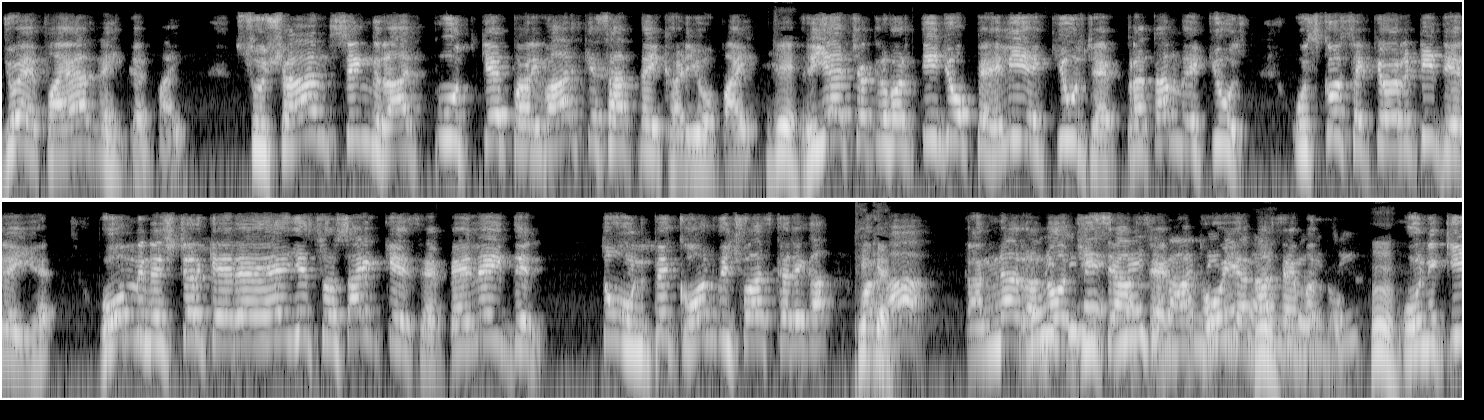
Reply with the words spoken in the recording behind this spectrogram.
जो एफआईआर नहीं कर पाई। सुशांत सिंह राजपूत के परिवार के साथ नहीं खड़ी हो पाई। रिया चक्रवर्ती जो पहली एक्यूज है प्रथम एक्यूज उसको सिक्योरिटी दे रही है। होम मिनिस्टर कह रहे हैं ये सुसाइड केस है पहले ही दिन। तो उनपे कौन विश्वास करेगा? और हाँ कंगना रनौत जी से आप सहमत हो या ना सहमत हो? हम्म। उनकी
